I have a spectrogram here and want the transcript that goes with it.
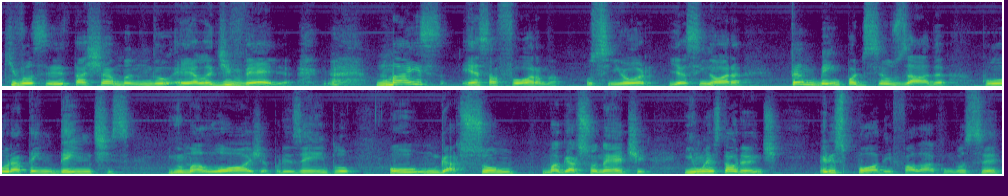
que você está chamando ela de velha. Mas essa forma o senhor e a senhora também pode ser usada por atendentes em uma loja, por exemplo, ou um garçom, uma garçonete em um restaurante. Eles podem falar com você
